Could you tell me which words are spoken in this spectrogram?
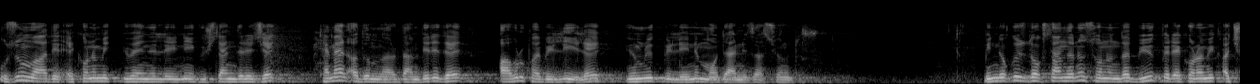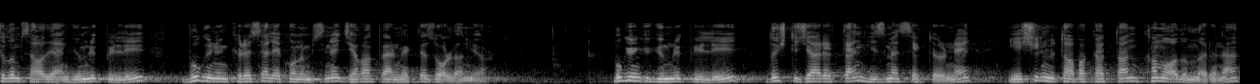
uzun vadeli ekonomik güvenilirliğini güçlendirecek temel adımlardan biri de Avrupa Birliği ile Gümrük Birliği'nin modernizasyonudur. 1990'ların sonunda büyük bir ekonomik açılım sağlayan Gümrük Birliği bugünün küresel ekonomisine cevap vermekte zorlanıyor. Bugünkü Gümrük Birliği dış ticaretten hizmet sektörüne, yeşil mütabakattan kamu alımlarına,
